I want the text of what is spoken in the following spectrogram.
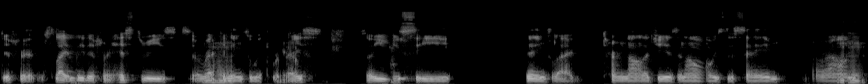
different, slightly different histories or mm-hmm. reckonings mm-hmm. with race. Yeah. So you see things like terminology isn't always the same around. Mm-hmm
